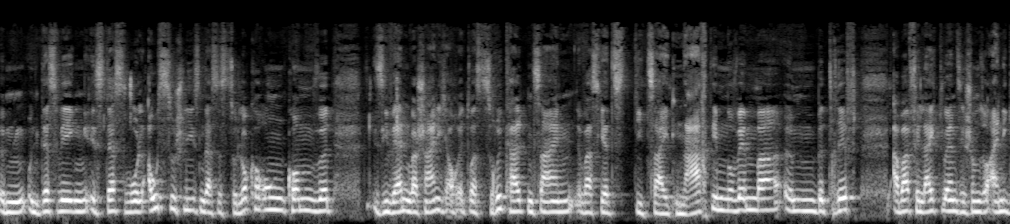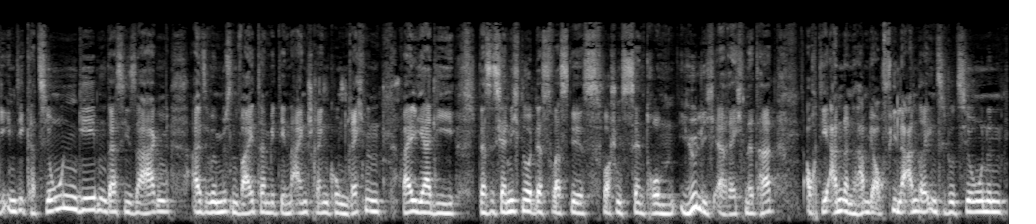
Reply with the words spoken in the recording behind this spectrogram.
Ähm, und deswegen ist das wohl auszuschließen, dass es zu Lockerungen kommen wird. Sie werden wahrscheinlich auch etwas zurückhaltend sein, was jetzt die Zeit nach dem November ähm, betrifft. Aber vielleicht werden Sie schon so einige Indikationen geben, dass Sie sagen, also wir müssen weiter mit den Einschränkungen rechnen, weil ja die, das ist ja nicht nur das, was das Forschungszentrum Jülich errechnet hat. Auch die anderen haben ja auch viele andere Institutionen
